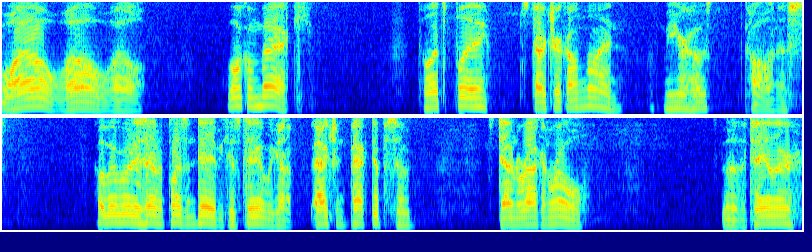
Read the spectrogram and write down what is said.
Well, well, well. Welcome back to Let's Play Star Trek Online with me, your host, Colinus. Hope everybody's having a pleasant day because today we got an action packed episode. It's time to rock and roll. Let's go to the tailor.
